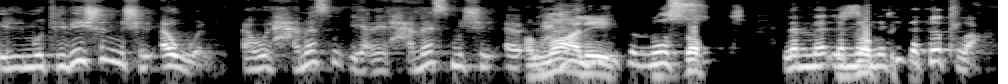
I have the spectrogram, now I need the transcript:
ال motivation مش الأول أو الحماس يعني الحماس مش الأول الله عليك في النص. بالظبط لما لما بالظبط النتيجة تطلع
